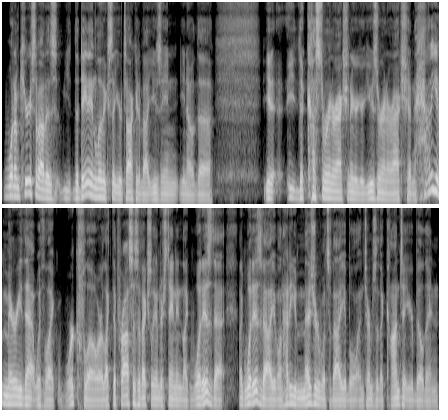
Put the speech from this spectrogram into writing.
what I'm curious about is the data analytics that you're talking about using, you know, the you know, the customer interaction or your user interaction how do you marry that with like workflow or like the process of actually understanding like what is that like what is valuable and how do you measure what's valuable in terms of the content you're building?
